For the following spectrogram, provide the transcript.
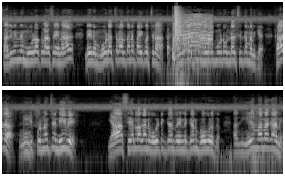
చదివింది మూడో క్లాస్ అయినా నేను మూడు అక్షరాలతోనే పైకి వచ్చిన అందుకే ఇప్పుడు మూడు మూడు ఉండాల్సిందే మనకి? కాదా? ఇప్పుడు నుంచి నీవే. యా సేన్లో కానీ ఒకటికి కానీ రెండుకి కానీ పోకూడదు. అది ఏమన్నా కానీ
